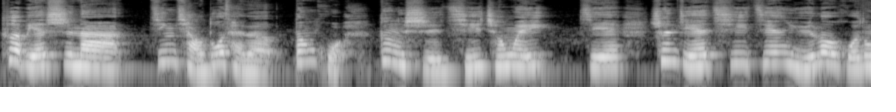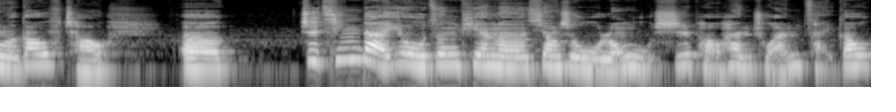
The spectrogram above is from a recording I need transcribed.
特别是那精巧多彩的灯火，更使其成为节春节期间娱乐活动的高潮。呃，至清代又增添了像是舞龙舞狮、跑旱船、踩高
